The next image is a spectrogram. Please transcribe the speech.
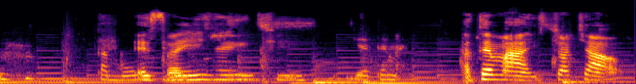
tá bom? É isso aí, gente. E até mais. Até mais. Tchau, tchau.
